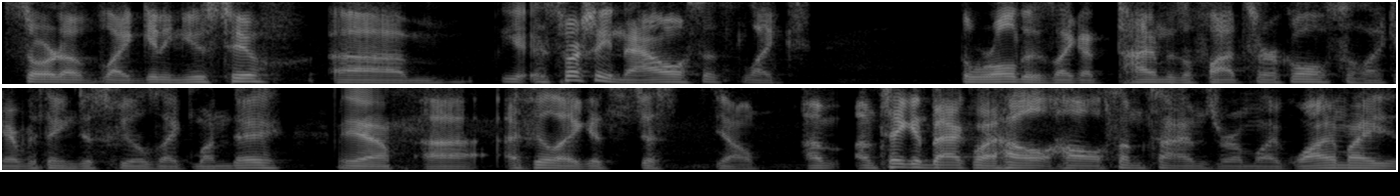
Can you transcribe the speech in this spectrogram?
sort of like getting used to. Um, especially now since like the world is like a time is a flat circle, so like everything just feels like Monday. Yeah, uh, I feel like it's just you know I'm I'm taken back by how how sometimes where I'm like, why am I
